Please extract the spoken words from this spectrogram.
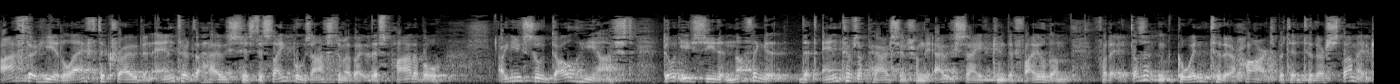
After he had left the crowd and entered the house, his disciples asked him about this parable. Are you so dull? He asked. Don't you see that nothing that enters a person from the outside can defile them? For it doesn't go into their heart, but into their stomach,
